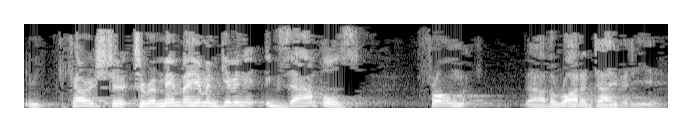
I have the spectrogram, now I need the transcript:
encouraged to, to remember Him and giving examples from uh, the writer David here.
